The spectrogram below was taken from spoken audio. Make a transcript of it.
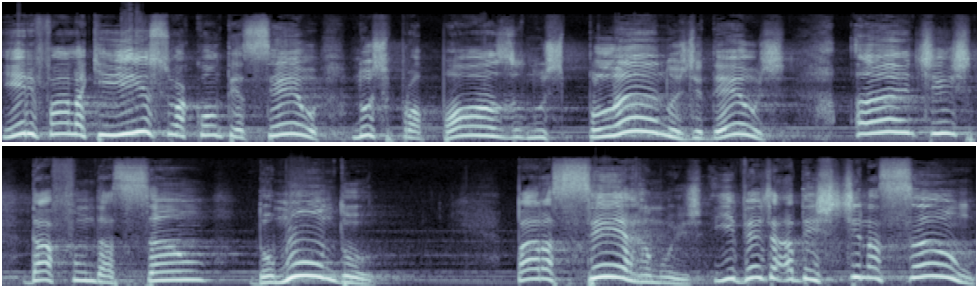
E ele fala que isso aconteceu nos propósitos, nos planos de Deus, antes da fundação do mundo, para sermos, e veja a destinação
